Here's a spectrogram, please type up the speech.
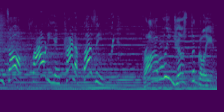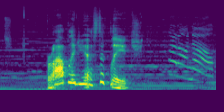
it's all cloudy and kind of fuzzy. Probably just a glitch. Probably just a glitch. I don't know.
